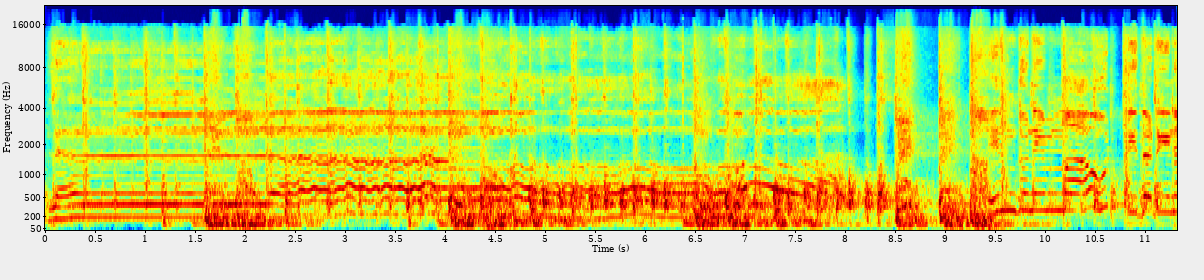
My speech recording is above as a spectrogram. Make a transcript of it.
ಇಂದು ನಿಮ್ಮ ಹುಟ್ಟಿದ ದಿನ.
